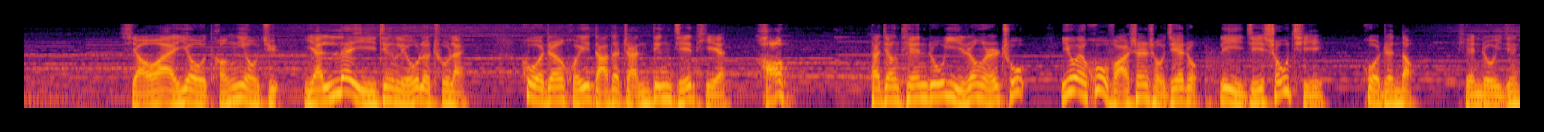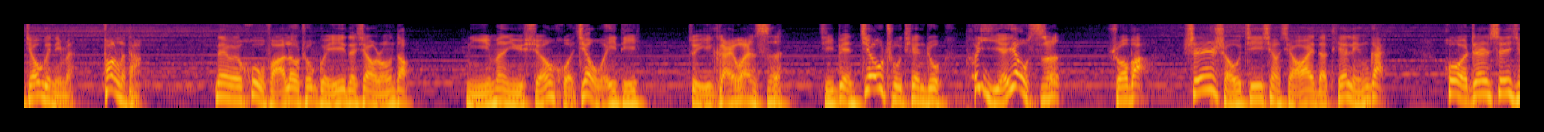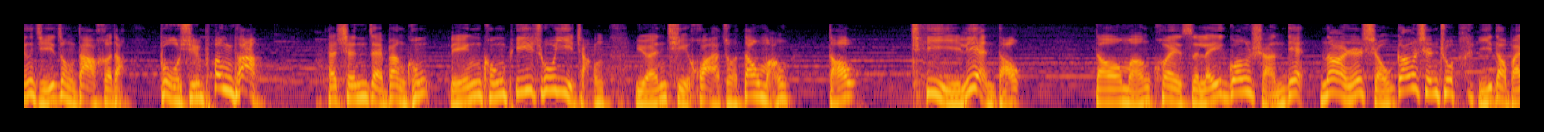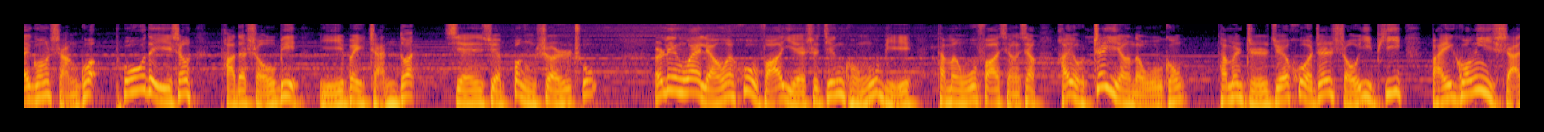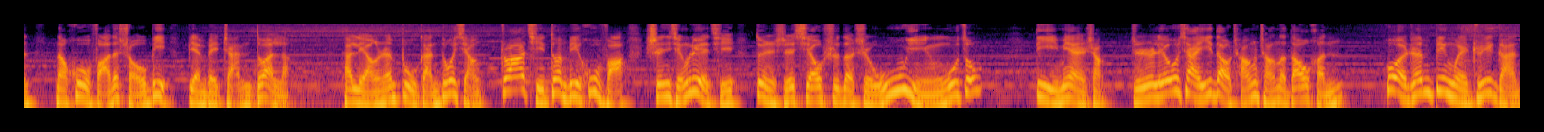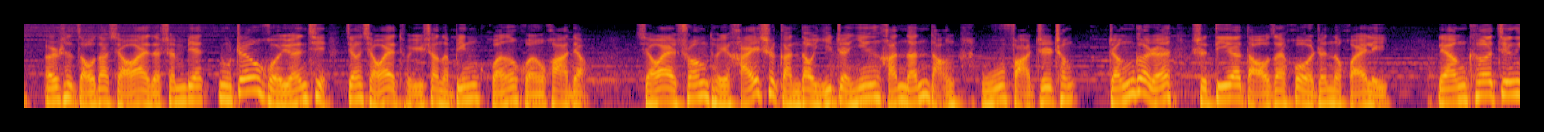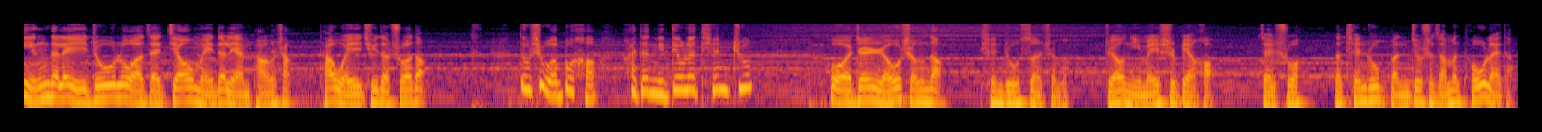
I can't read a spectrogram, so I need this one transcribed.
小爱又疼又惧，眼泪已经流了出来。霍真回答的斩钉截铁：“好。”他将天珠一扔而出，一位护法伸手接住，立即收起。霍真道：“天珠已经交给你们，放了他。”那位护法露出诡异的笑容道：“你们与玄火教为敌，罪该万死。即便交出天珠，他也要死。”说罢。伸手击向小爱的天灵盖，霍真身形急纵，大喝道：“不许碰他！”他身在半空，凌空劈出一掌，元气化作刀芒，刀，气炼刀，刀芒快似雷光闪电。那人手刚伸出，一道白光闪过，噗的一声，他的手臂已被斩断，鲜血迸射而出。而另外两位护法也是惊恐无比，他们无法想象还有这样的武功。他们只觉霍真手一劈，白光一闪，那护法的手臂便被斩断了。他两人不敢多想，抓起断臂护法，身形掠起，顿时消失的是无影无踪。地面上只留下一道长长的刀痕。霍真并未追赶，而是走到小爱的身边，用真火元气将小爱腿上的冰缓缓化掉。小爱双腿还是感到一阵阴寒难挡，无法支撑，整个人是跌倒在霍真的怀里。两颗晶莹的泪珠落在娇美的脸庞上，她委屈地说道：“都是我不好，害得你丢了天珠。”霍真柔声道：“天珠算什么？只要你没事便好。再说，那天珠本就是咱们偷来的。”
